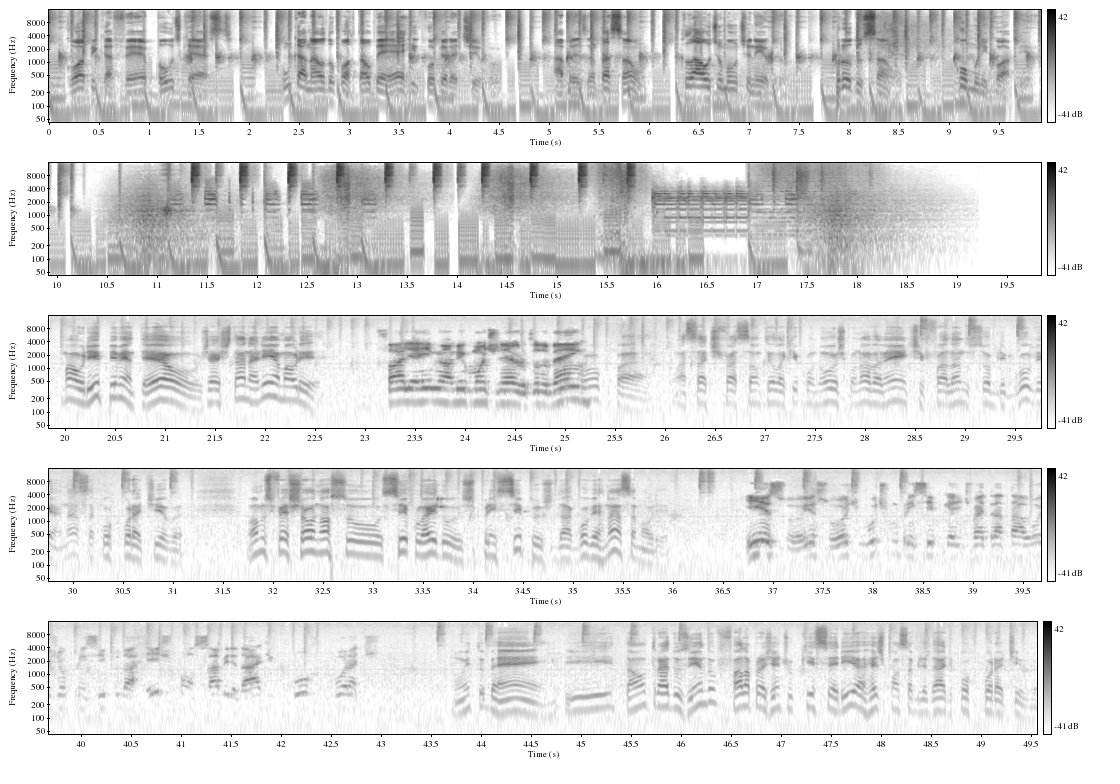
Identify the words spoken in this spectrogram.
Comunicop Café Podcast, um canal do portal BR Cooperativo. Apresentação: Cláudio Montenegro. Produção: Comunicop. Mauri Pimentel, já está na linha, Mauri? Fale aí, meu amigo Montenegro, tudo bem? Opa, uma satisfação tê-lo aqui conosco novamente, falando sobre governança corporativa. Vamos fechar o nosso ciclo aí dos princípios da governança, Mauri? Isso, isso. Hoje, o último princípio que a gente vai tratar hoje é o princípio da responsabilidade corporativa. Muito bem. E então, traduzindo, fala pra gente o que seria a responsabilidade corporativa.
